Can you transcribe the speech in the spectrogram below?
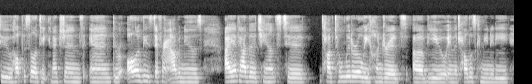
to help facilitate connections. And through all of these different avenues, I have had the chance to talk to literally hundreds of you in the childless community.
